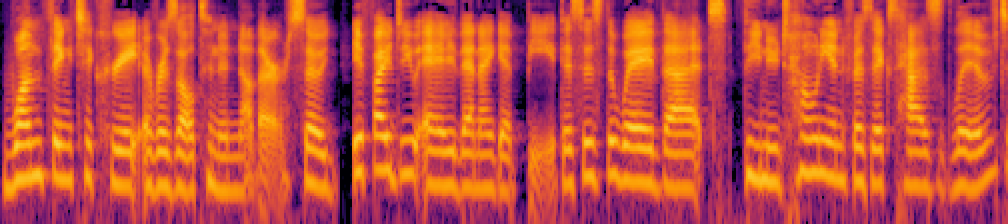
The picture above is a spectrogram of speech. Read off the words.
one thing to create a result in another. So if I do A, then I get B. This is the way that the Newtonian physics has lived,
